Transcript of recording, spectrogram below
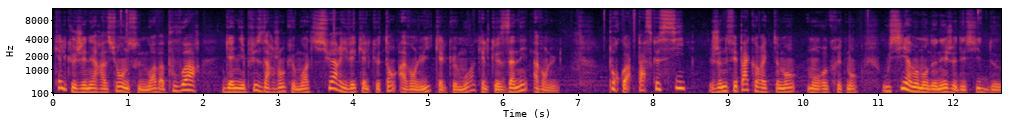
quelques générations en dessous de moi va pouvoir gagner plus d'argent que moi qui suis arrivé quelques temps avant lui, quelques mois, quelques années avant lui. Pourquoi? Parce que si je ne fais pas correctement mon recrutement, ou si à un moment donné je décide de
